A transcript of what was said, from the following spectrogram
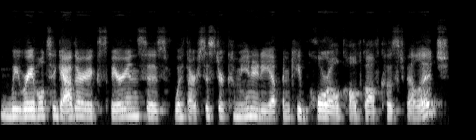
we were able to gather experiences with our sister community up in Cape Coral called Gulf Coast Village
